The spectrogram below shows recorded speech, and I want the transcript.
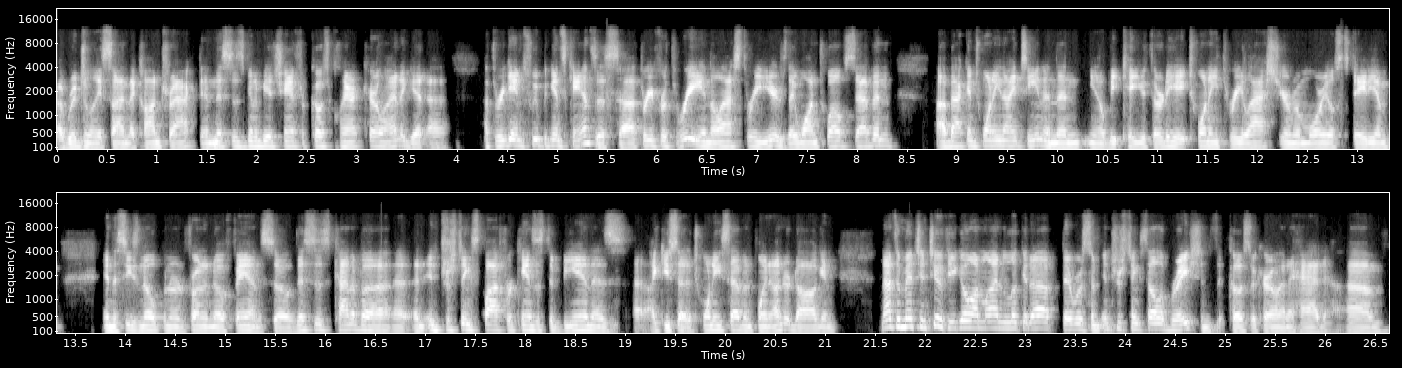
originally signed the contract, and this is going to be a chance for Coastal Carolina to get a, a three game sweep against Kansas, uh, three for three in the last three years. They won 12-7 uh, back in 2019, and then you know beat KU 38-23 last year in Memorial Stadium. in the season opener in front of no fans. So this is kind of a, an interesting spot for Kansas to be in as, uh, like you said, a 27 point underdog. And not to mention too, if you go online and look it up, there were some interesting celebrations that Coastal Carolina had. Um,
